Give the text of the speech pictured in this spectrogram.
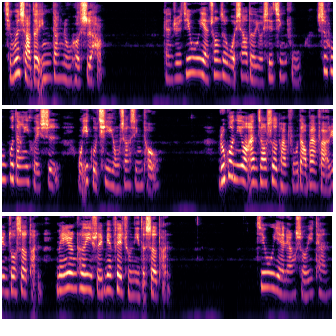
请问小的应当如何是好？感觉金无眼冲着我笑得有些轻浮，似乎不当一回事。我一股气涌上心头。如果你有按照社团辅导办法运作社团，没人可以随便废除你的社团。金无野两手一摊：“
